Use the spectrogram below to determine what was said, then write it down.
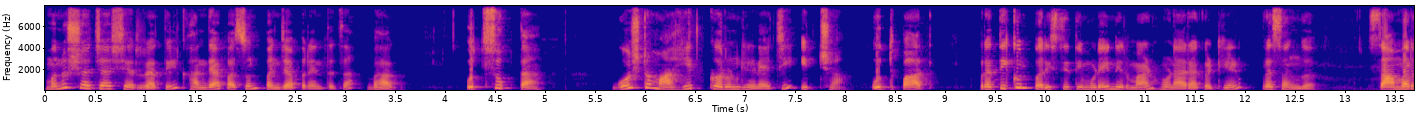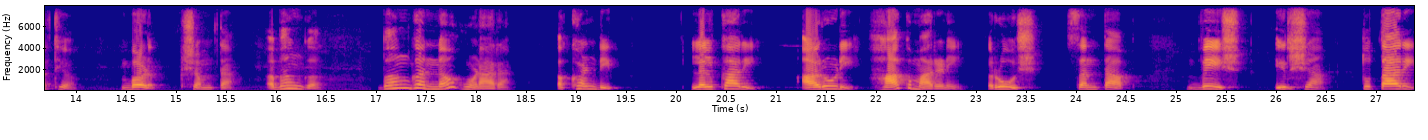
मनुष्याच्या शरीरातील खांद्यापासून पंजापर्यंतचा भाग. उत्सुकता गोष्ट माहीत करून घेण्याची इच्छा. उत्पात प्रतिकूल परिस्थितीमुळे निर्माण होणारा कठीण प्रसंग. सामर्थ्य बळ क्षमता अभंग. भंग न होणारा अखंडित. ललकारी आरोडी हाक मारणे रोष संताप. द्वेष ईर्षा तुतारी.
